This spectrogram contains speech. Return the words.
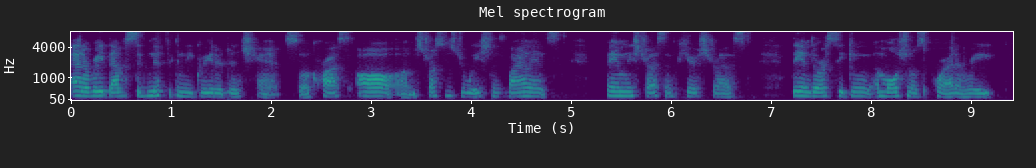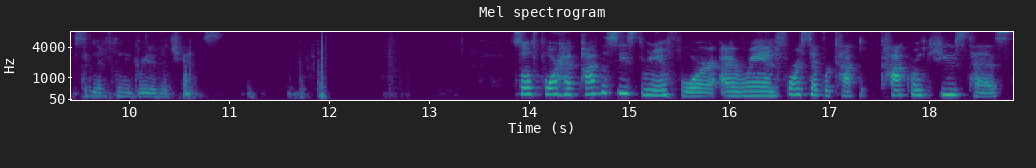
at a rate that was significantly greater than chance. So across all um, stressful situations, violence, family stress, and peer stress, they endorse seeking emotional support at a rate significantly greater than chance. So for hypotheses three and four, I ran four separate Cochran's Q tests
